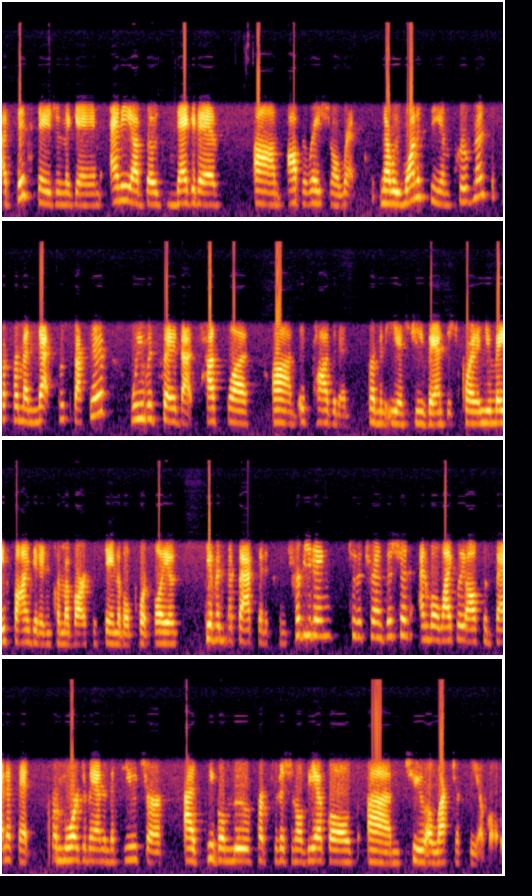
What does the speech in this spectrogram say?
at this stage in the game any of those negative um, operational risks. Now, we want to see improvements, but from a net perspective, we would say that Tesla um, is positive from an ESG vantage point, and you may find it in some of our sustainable portfolios, given the fact that it's contributing to the transition and will likely also benefit from more demand in the future as people move from traditional vehicles um, to electric vehicles.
